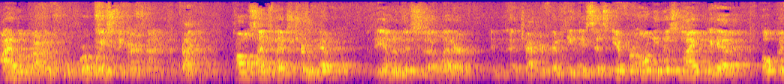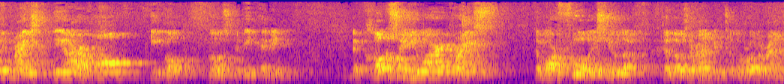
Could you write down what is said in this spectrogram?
I look like a fool. We're wasting our time. In fact, Paul says that's true if, at the end of this uh, letter in uh, chapter 15, he says, If for only this life we have hope in Christ, we are of all people most to be pitied. The closer you are to Christ, the more foolish you look to those around you, to the world around you.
